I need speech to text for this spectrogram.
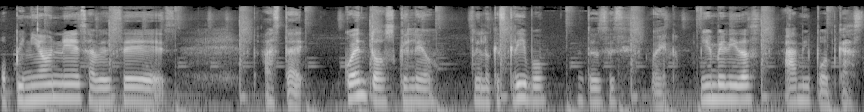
opiniones, a veces hasta cuentos que leo de lo que escribo. Entonces, bueno, bienvenidos a mi podcast.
